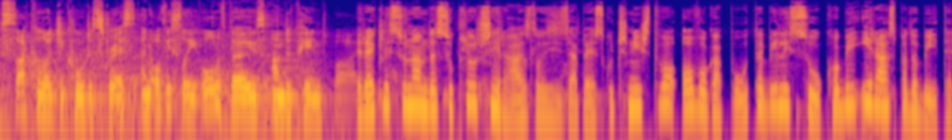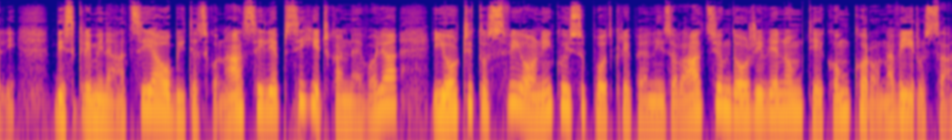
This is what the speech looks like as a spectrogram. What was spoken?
psychological distress and obviously all of those underpinned by Rekli su nam da su ključni razlozi za beskućništvo ovoga puta bili sukobi i raspad obitelji, diskriminacija, obiteljsko nasilje, psihička nevolja i očito svi oni koji su potkrijepljeni izolacijom doživljenom tijekom koronavirusa.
